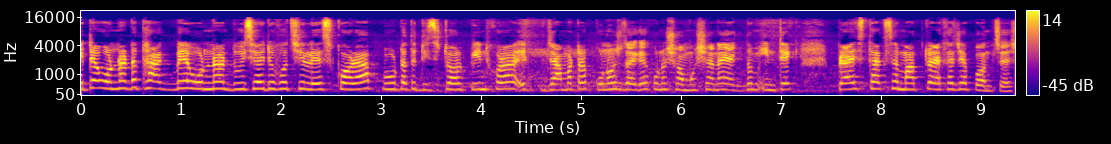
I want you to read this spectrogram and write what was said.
এটা ওড়নাটা থাকবে ওড়নার দুই সাইডে হচ্ছে লেস করা পুরোটাতে ডিজিটাল প্রিন্ট করা। জামাটার কোনো জায়গায় কোনো সমস্যা নাই একদম ইনটেক প্রাইস থাকছে মাত্র এক হাজার পঞ্চাশ।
